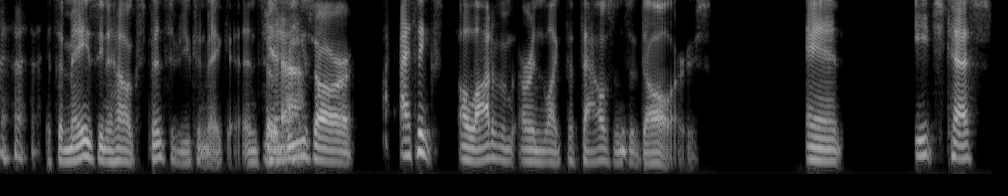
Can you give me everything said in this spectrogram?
it's amazing how expensive you can make it. And so Yeah. these are, I think, a lot of them are in like the thousands of dollars, and each test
